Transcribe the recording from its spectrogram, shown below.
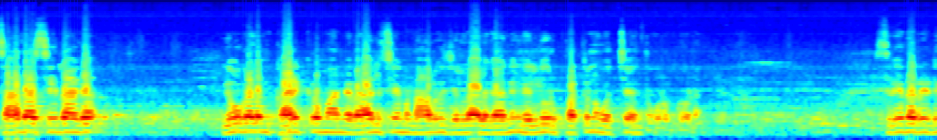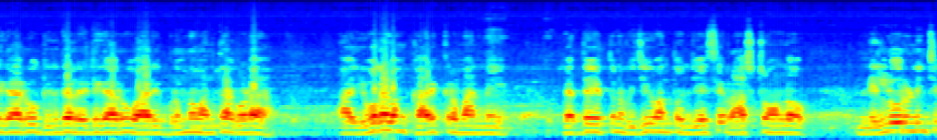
సాదాసీదాగా యువగళం కార్యక్రమాన్ని రాయలసీమ నాలుగు జిల్లాలు కానీ నెల్లూరు పట్టణం వచ్చేంత వరకు కూడా శ్రీధర్ రెడ్డి గారు గిరిధర్ రెడ్డి గారు వారి బృందం అంతా కూడా ఆ యువగళం కార్యక్రమాన్ని పెద్ద ఎత్తున విజయవంతం చేసి రాష్ట్రంలో నెల్లూరు నుంచి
